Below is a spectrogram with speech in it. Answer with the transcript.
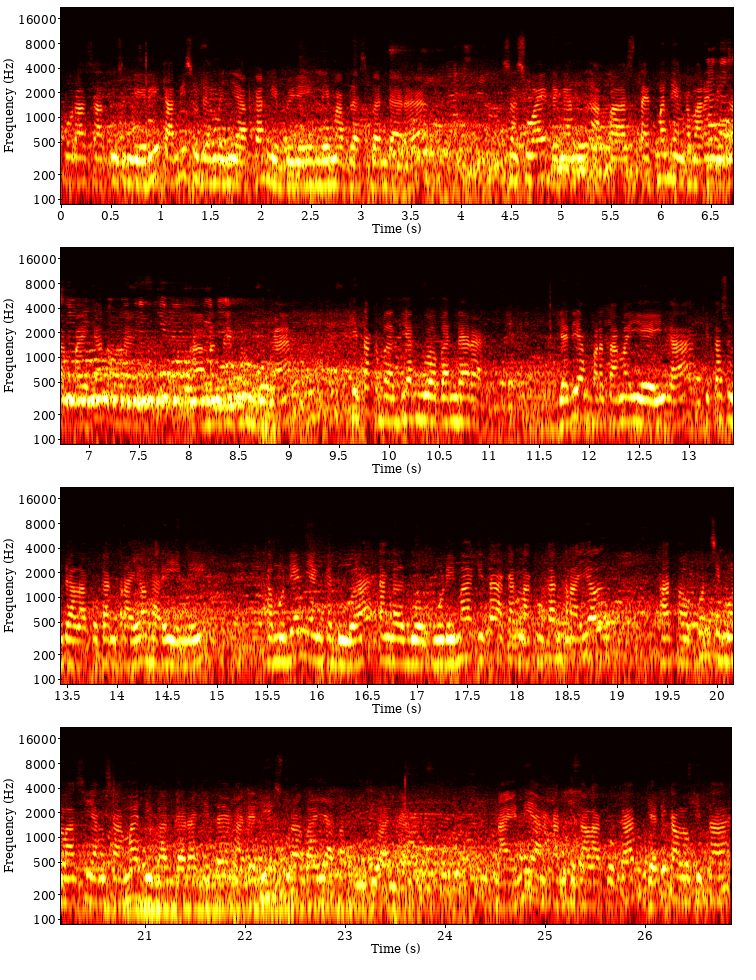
Pura I sendiri kami sudah menyiapkan di 15 bandara sesuai dengan apa statement yang kemarin disampaikan oleh uh, Menteri Perhubungan. Kita kebagian dua bandara. Jadi yang pertama YIA, kita sudah lakukan trial hari ini Kemudian yang kedua, tanggal 25 kita akan lakukan trial ataupun simulasi yang sama di bandara kita yang ada di Surabaya, di Juanda. Nah ini yang akan kita lakukan. Jadi kalau kita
